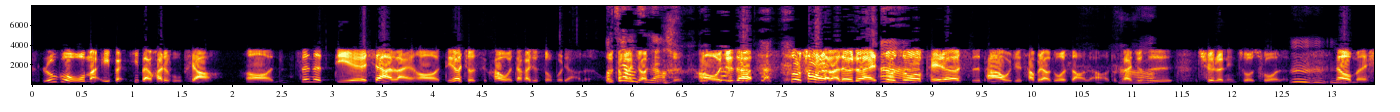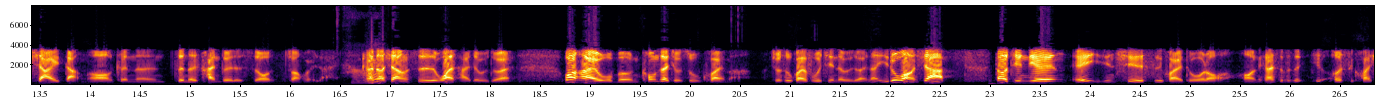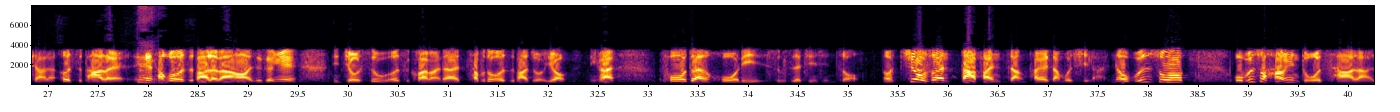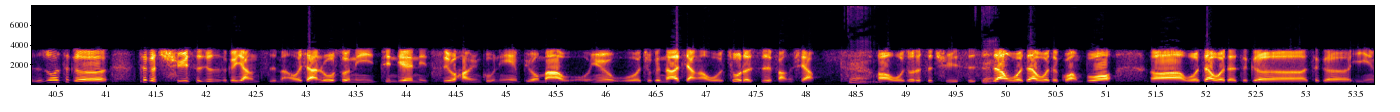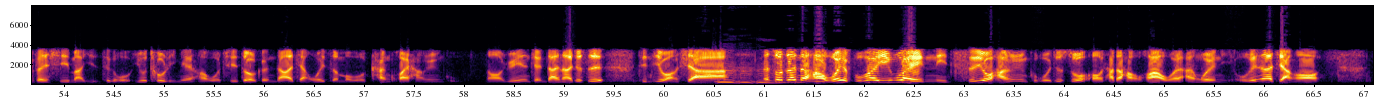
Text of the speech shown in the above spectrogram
如果我买一百一百块的股票哦，真的跌下来哦，跌到九十块，我大概就受不了了，我大概就要停损。好，我觉得做错了嘛，对不对？做错赔了十趴，我觉得差不了多少了哦，大概就是确认你做错了。嗯嗯。那我们下一档哦，可能真的看对的时候赚回来。看到像是万海，对不对？万海我们空在九十五块嘛，九十块附近，对不对？那一路往下。到今天，哎，已经七十四块多了哦。你看是不是二十块下来，二十趴了？应该超过二十趴了吧？哈，这个因为你九十五二十块嘛，大概差不多二十趴左右。你看，波段获利是不是在进行中？哦，就算大盘涨，它也涨不起来。那我不是说，我不是说航运多差啦，只是说这个这个趋势就是这个样子嘛。我想，如果说你今天你持有航运股，你也不用骂我，因为我就跟大家讲啊，我做的是方向，对，哦，我做的是趋势。实际上，我在我的广播。啊，我在我的这个这个影音分析嘛，这个 YouTube 里面哈，我其实都有跟大家讲为什么我看坏航运股哦，原因简单啊，就是经济往下啊。那说真的哈，我也不会因为你持有航运股，我就说哦他的好话，我要安慰你。我跟大家讲哦，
